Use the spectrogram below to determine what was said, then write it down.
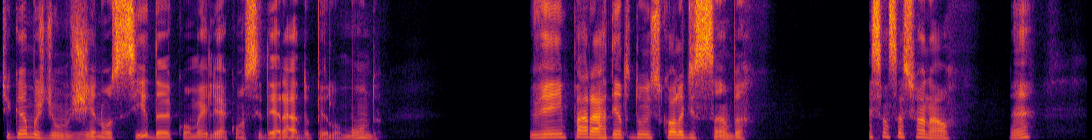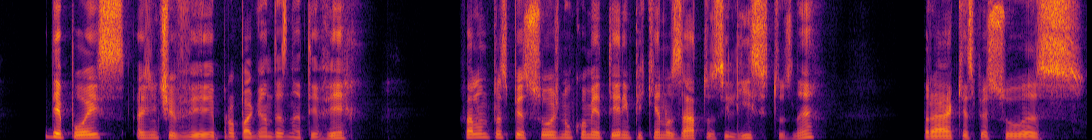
digamos, de um genocida, como ele é considerado pelo mundo, vem parar dentro de uma escola de samba. É sensacional, né? Depois a gente vê propagandas na TV falando para as pessoas não cometerem pequenos atos ilícitos, né? Para que as pessoas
